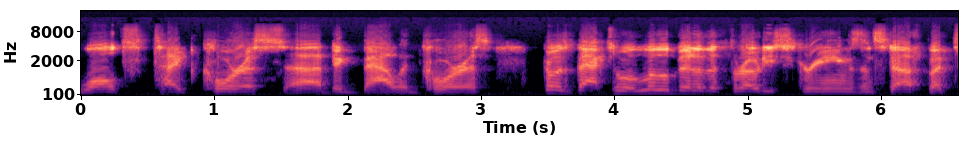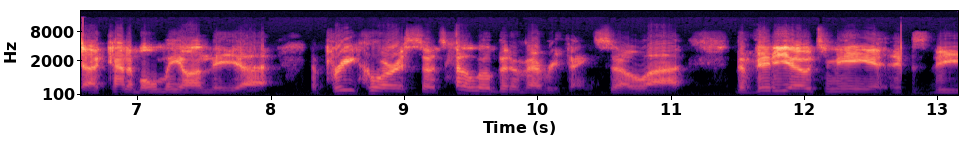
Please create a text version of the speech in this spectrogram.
waltz type chorus, uh, big ballad chorus goes back to a little bit of the throaty screams and stuff, but uh, kind of only on the uh, the pre-chorus. So it's got a little bit of everything. So the video to me is the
